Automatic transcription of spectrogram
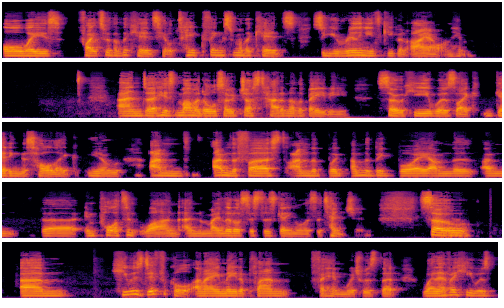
always fights with other kids. He'll take things from other kids. So you really need to keep an eye out on him and uh, his mum had also just had another baby. So he was like getting this whole like you know i'm i'm the first i'm the i'm the big boy i'm the i'm the important one and my little sister's getting all this attention. So um he was difficult and i made a plan for him which was that whenever he was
